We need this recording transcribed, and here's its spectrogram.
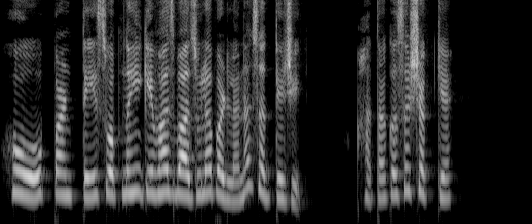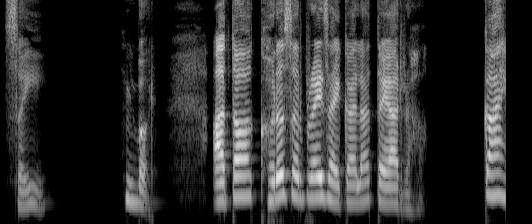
हो पण ते स्वप्नही केव्हाच बाजूला पडलं ना सत्यजित आता कसं शक्य आहे? सई बर. आता खरं सरप्राईज ऐकायला तयार राहा. काय?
